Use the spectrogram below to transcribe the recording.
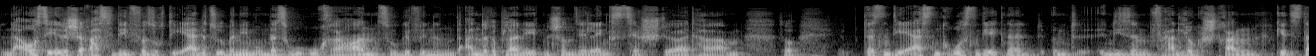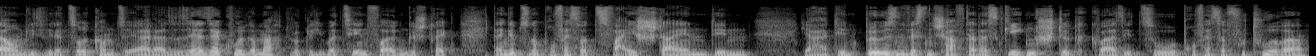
eine außerirdische Rasse, die versucht, die Erde zu übernehmen, um das Uran zu gewinnen und andere Planeten schon sehr längst zerstört haben. So, das sind die ersten großen Gegner und in diesem Verhandlungsstrang geht es darum, wie sie wieder zurückkommen zur Erde. Also sehr, sehr cool gemacht, wirklich über zehn Folgen gestreckt. Dann gibt es noch Professor Zweistein, den, ja, den bösen Wissenschaftler, das Gegenstück quasi zu Professor Futura.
